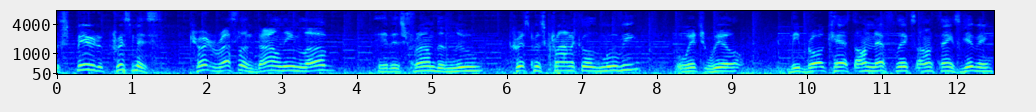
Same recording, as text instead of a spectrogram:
The Spirit of Christmas. Kurt Russell and Darlene Love. It is from the new Christmas Chronicles movie, which will be broadcast on Netflix on Thanksgiving,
